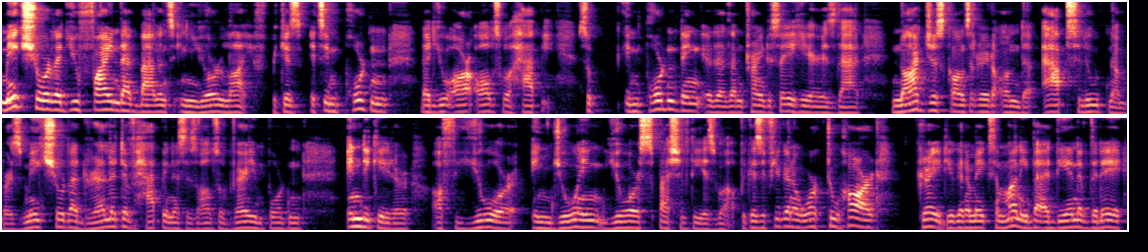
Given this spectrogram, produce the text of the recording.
make sure that you find that balance in your life because it's important that you are also happy. So important thing as i'm trying to say here is that not just concentrate on the absolute numbers. Make sure that relative happiness is also very important indicator of your enjoying your specialty as well. Because if you're going to work too hard great you're going to make some money but at the end of the day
